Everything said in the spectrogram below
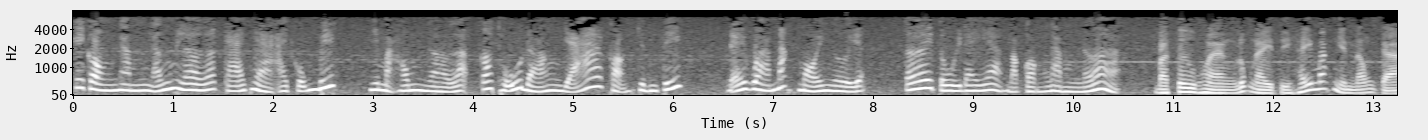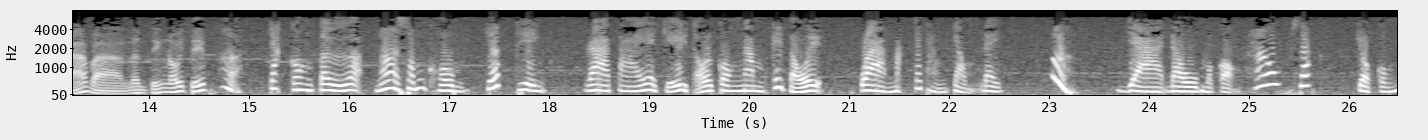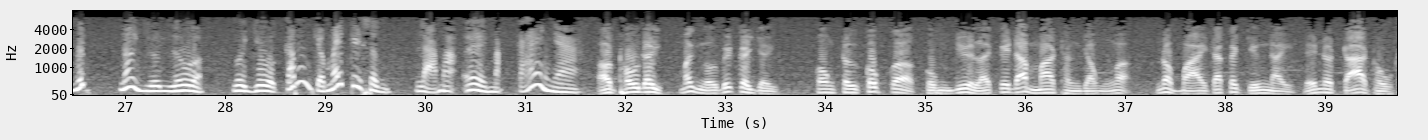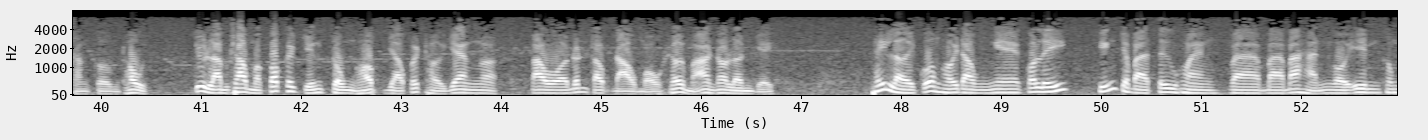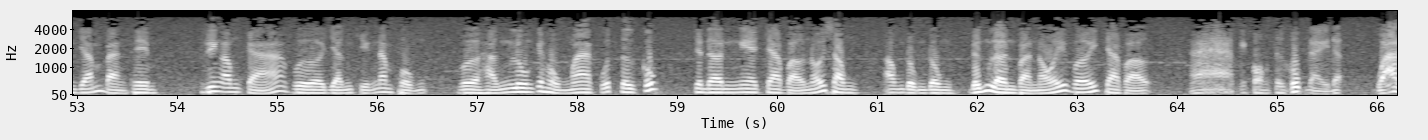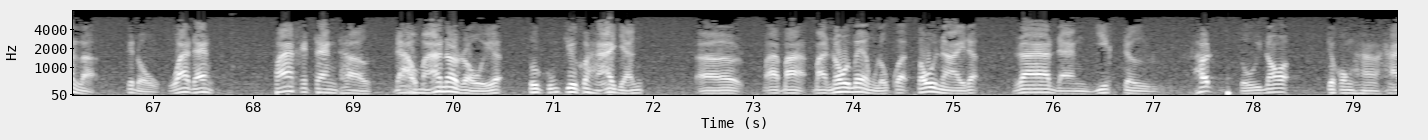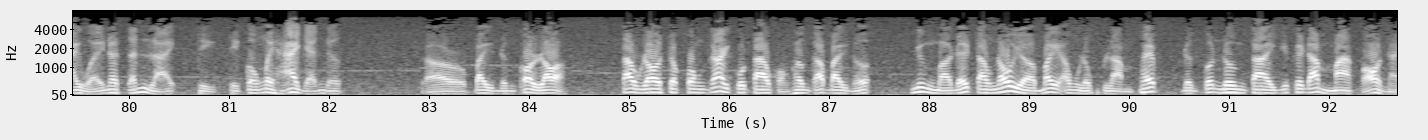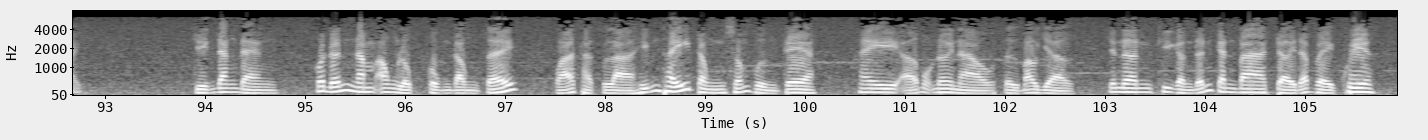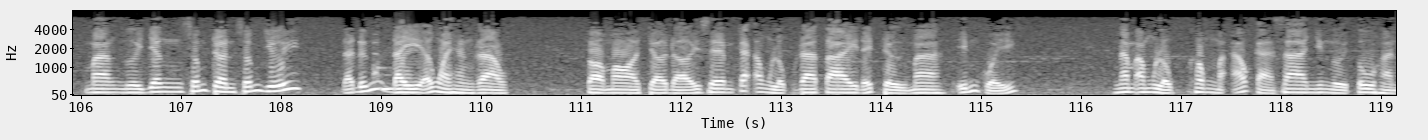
Cái con nằm lẫn lơ á, cả nhà ai cũng biết, nhưng mà không ngờ á, có thủ đoạn giả còn chinh tiết, để qua mắt mọi người á, tới tôi đây á, mà còn lầm nữa. Bà Tư Hoàng lúc này thì thấy mắt nhìn ông cả và lên tiếng nói tiếp. Chắc con Tư á, nó sống khôn, chết thiền, ra tại chỉ tội con nằm cái tội qua mặt cái thằng chồng đây. Ừ, già đầu mà còn háo sắc, cho con nít, nó vừa lừa, rồi vừa cắm cho mấy cái sừng, là mà ê mặt cả nhà. Ờ thôi đi, mấy người biết cái gì. Con Tư Cúc à, cùng với lại cái đám ma thần dòng à, nó bài ra cái chuyện này để nó trả thù thằng Cường thôi. Chứ làm sao mà có cái chuyện trùng hợp vào cái thời gian tao đến tao đào mộ sới mã nó lên vậy. Thấy lời của ông hội đồng nghe có lý, khiến cho bà Tư Hoàng và bà Ba Hạnh ngồi im không dám bàn thêm. Riêng ông cả vừa giận chuyện Nam Phụng, vừa hận luôn cái hồn ma của Tư Cúc, cho nên nghe cha vợ nói xong, ông đùng đùng đứng lên và nói với cha vợ. À, cái con Tư Cúc này đó, quá là cái đồ quá đáng. Phá cái trang thờ, đào mã nó rồi á, tôi cũng chưa có hạ giận. À, bà, bà, bà nói mấy ông Lục á, tối nay đó, ra đàn diệt trừ hết tụi nó cho con hai, hai huệ nó tỉnh lại thì thì con mới hả giận được. Rồi bay đừng có lo. Tao lo cho con gái của tao còn hơn cả bay nữa. Nhưng mà để tao nói giờ mấy ông lục làm phép đừng có nương tay với cái đám ma cỏ này. Chuyện đăng đàn có đến năm ông lục cùng đồng tế. Quả thật là hiếm thấy trong xóm vườn tre hay ở một nơi nào từ bao giờ. Cho nên khi gần đến canh ba trời đã về khuya mà người dân xóm trên xóm dưới đã đứng đầy ở ngoài hàng rào, tò mò chờ đợi xem các ông lục ra tay để trừ ma, yếm quỷ. Năm ông lục không mặc áo cà sa như người tu hành,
